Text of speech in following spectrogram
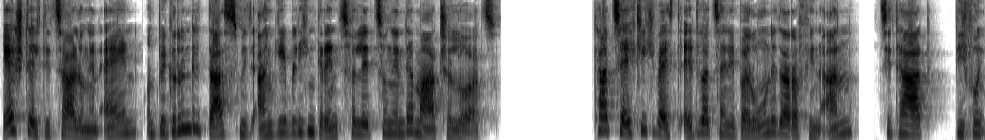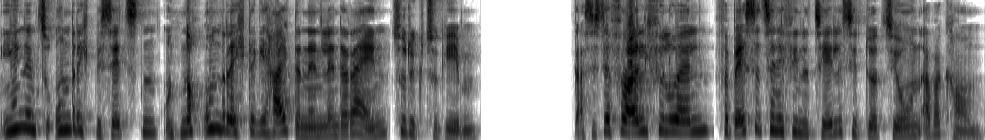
Er stellt die Zahlungen ein und begründet das mit angeblichen Grenzverletzungen der Marcher Lords. Tatsächlich weist Edward seine Barone daraufhin an, Zitat, die von ihnen zu Unrecht besetzten und noch unrechter gehaltenen Ländereien zurückzugeben. Das ist erfreulich für Llewellyn, verbessert seine finanzielle Situation aber kaum.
